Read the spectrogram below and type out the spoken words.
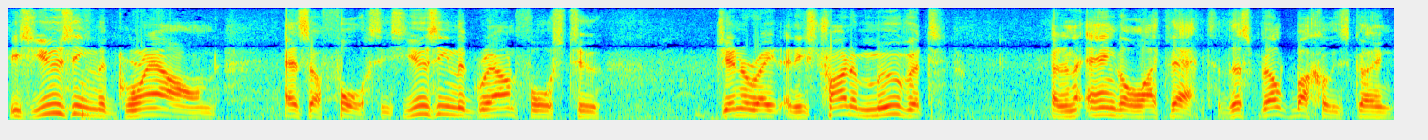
he's using the ground as a force. He's using the ground force to generate, and he's trying to move it at an angle like that. This belt buckle is going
